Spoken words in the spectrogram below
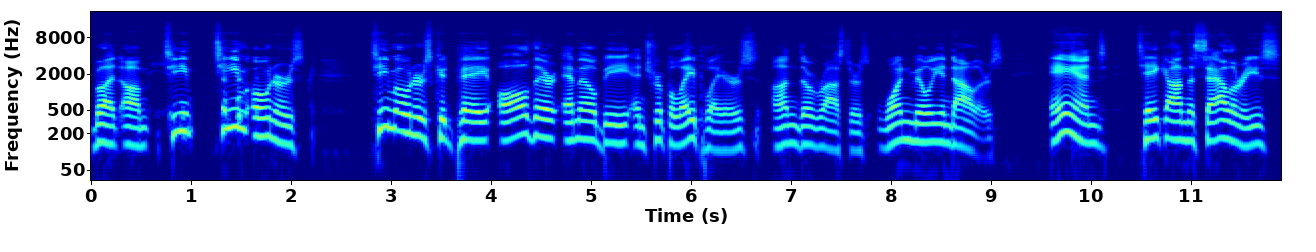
but um, team team owners team owners could pay all their MLB and AAA players on the rosters one million dollars, and take on the salaries,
